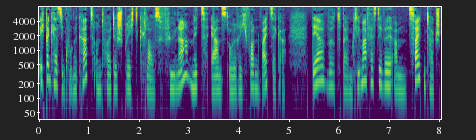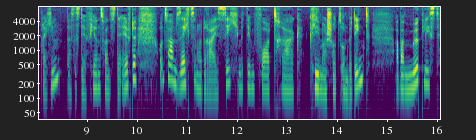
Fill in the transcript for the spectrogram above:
Ich bin Kerstin Kuhnekatz und heute spricht Klaus Fühner mit Ernst Ulrich von Weizsäcker. Der wird beim Klimafestival am zweiten Tag sprechen, das ist der 24.11., und zwar um 16.30 Uhr mit dem Vortrag Klimaschutz unbedingt, aber möglichst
